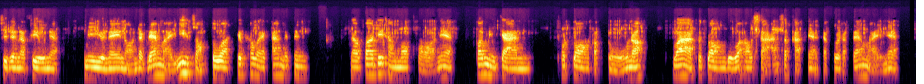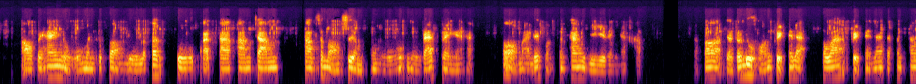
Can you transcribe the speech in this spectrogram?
ซิเดนาฟิลเนี่ยมีอยู่ในหนอนดักแด้ไหม่ 22 ตัวเทียบเท่าไวค่าเม็ดนึงแล้วก็ที่ทางมขเนี่ยก็มีการทดลองกับหนูเนาะว่าทดลองดูว่าเอาสารสกัดเนี่ยจากตัวดักแด้ไหมเนี่ยเอาไปให้หนูมันทดลองดู แล้วก็ดูอัตราความจำความสมองเสื่อมของหนูหนูแรดอะไรเงี้ยฮะก็ออกมา ได้ผลค่อนข้างดีอะไรเงี้ยครับ แล้วก็เดี๋ยวต้องดูของอังกฤษนี่แหละ เพราะว่าอังกฤษเนี่ยน่าจะค่อนข้าง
